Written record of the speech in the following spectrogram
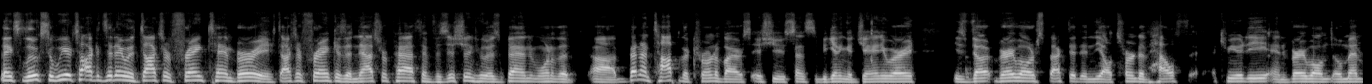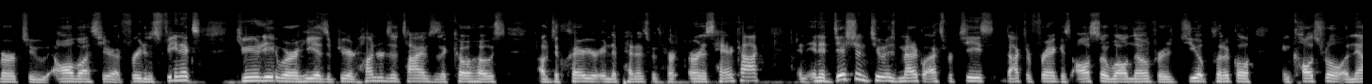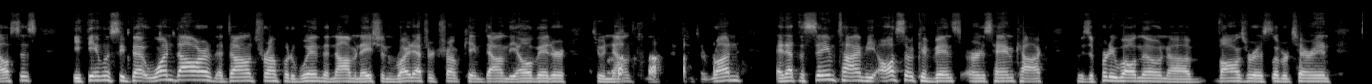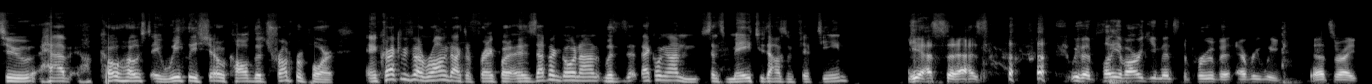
Thanks, Luke. So we are talking today with Dr. Phranq Tamburri. Dr. Phranq is a naturopath and physician who has been one of the uh, been on top of the coronavirus issue since the beginning of January. He's very well respected in the alternative health community and very well known member to all of us here at Freedom's Phoenix community, where he has appeared hundreds of times as a co-host of Declare Your Independence with Ernest Hancock. And in addition to his medical expertise, Dr. Phranq is also well known for his geopolitical and cultural analysis. He famously bet one dollar that Donald Trump would win the nomination right after Trump came down the elevator to announce to run. And at the same time, he also convinced Ernest Hancock, who's a pretty well-known uh, voluntarist libertarian, to have co-host a weekly show called The Trump Report. And correct me if I'm wrong, Dr. Phranq, but has that been going on? Was that going on since May 2015? Yes, it has. We've had plenty of arguments to prove it every week. That's right.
